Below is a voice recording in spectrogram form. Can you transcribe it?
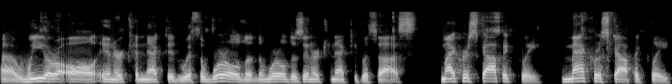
Uh, we are all interconnected with the world, and the world is interconnected with us. Microscopically, macroscopically,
